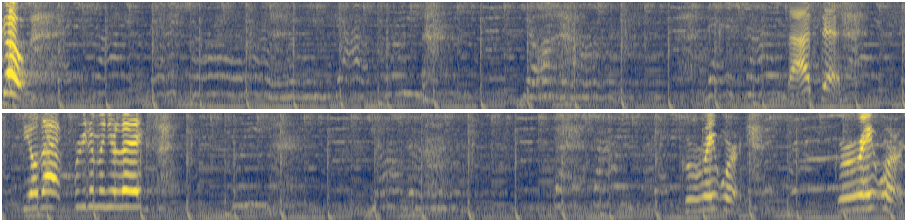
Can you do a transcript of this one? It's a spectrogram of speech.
Go. That's it. Feel that freedom in your legs. Great work. Great work.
